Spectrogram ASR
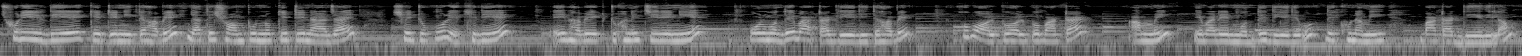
ছুরি দিয়ে কেটে নিতে হবে, যাতে সম্পূর্ণ কেটে না যায়। সেইটুকু রেখে দিয়ে এইভাবে একটুখানি চিড়ে নিয়ে ওর মধ্যে বাটার দিয়ে দিতে হবে। খুব অল্প অল্প বাটার আমি এবার এর মধ্যে দিয়ে দেব। দেখুন আমি বাটার দিয়ে দিলাম।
